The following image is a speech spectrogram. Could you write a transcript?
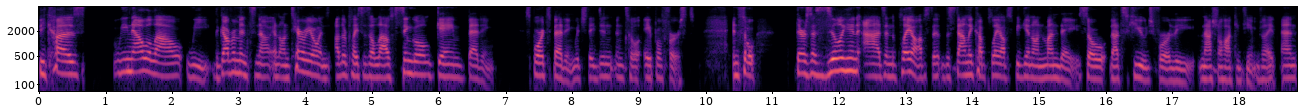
because we now allow we the governments now in Ontario and other places allow single game betting, sports betting, which they didn't until April 1st. And so there's a zillion ads and the playoffs the, the stanley cup playoffs begin on monday so that's huge for the national hockey teams right and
